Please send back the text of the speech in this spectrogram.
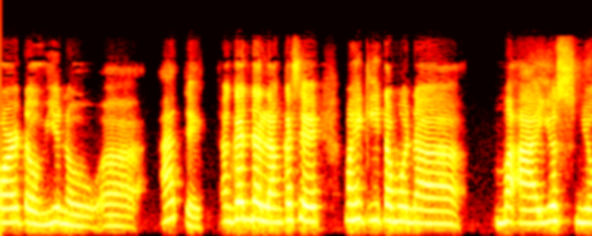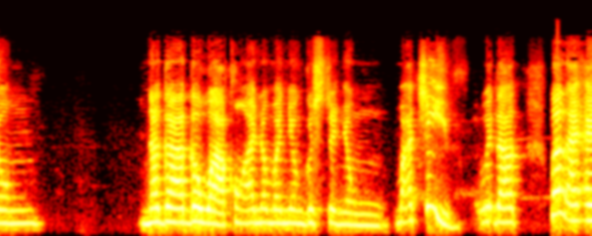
part of, you know, uh, attic. Ang ganda lang kasi makikita mo na maayos yung nagagawa kung ano man yung gusto nyong ma-achieve. Without well I, I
